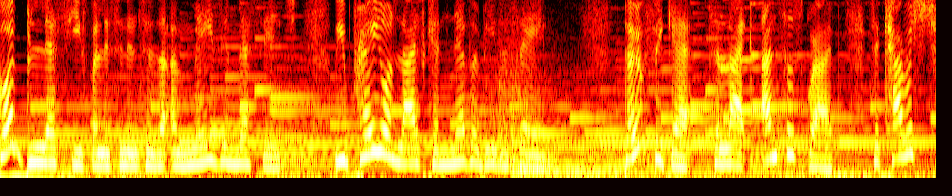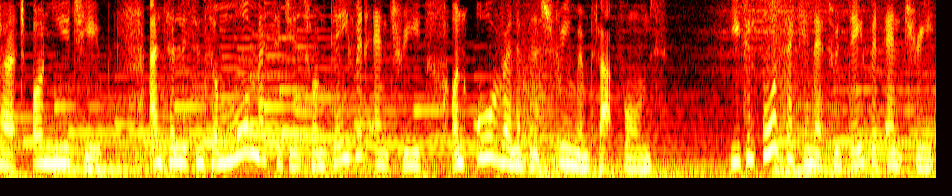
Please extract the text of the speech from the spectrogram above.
God bless you for listening to the amazing message. We pray your life can never be the same. Don't forget to like and subscribe to Charis Church on YouTube and to listen to more messages from David Entry on all relevant streaming platforms. You can also connect with David Entry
